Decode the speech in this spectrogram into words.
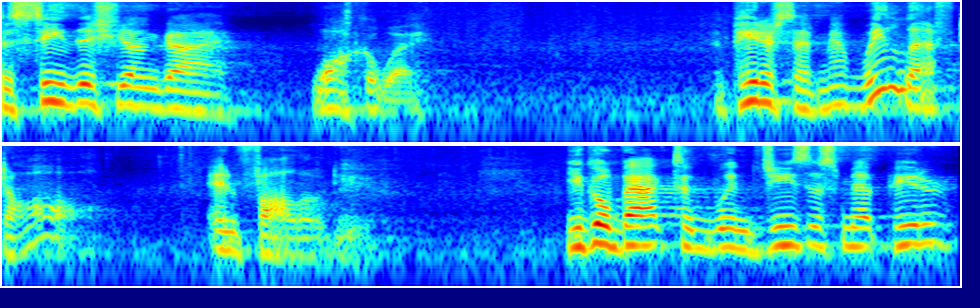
to see this young guy walk away. And Peter said, Man, we left all and followed you. You go back to when Jesus met Peter,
